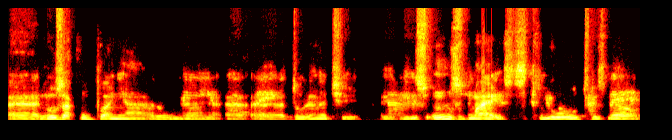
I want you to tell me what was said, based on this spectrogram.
é, nos acompanharam né, é, é durante isso, uns mais que outros, né?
